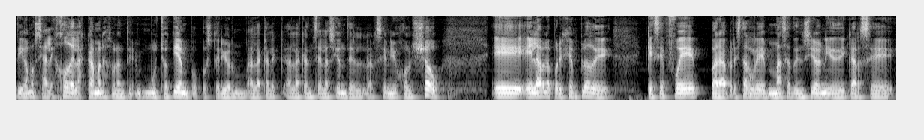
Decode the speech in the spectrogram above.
digamos, se alejó de las cámaras durante mucho tiempo, posterior a la cancelación del Arsenio Hall Show. Él habla, por ejemplo, de que se fue para prestarle más atención y dedicarse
